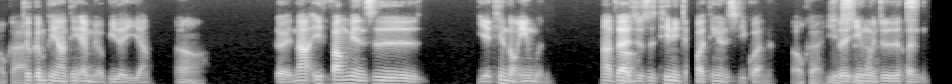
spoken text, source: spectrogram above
OK，就跟平常听 MLB 的一样。嗯，对，那一方面是也听懂英文，那再就是听你讲话听很习惯了。OK，所以英文就是很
